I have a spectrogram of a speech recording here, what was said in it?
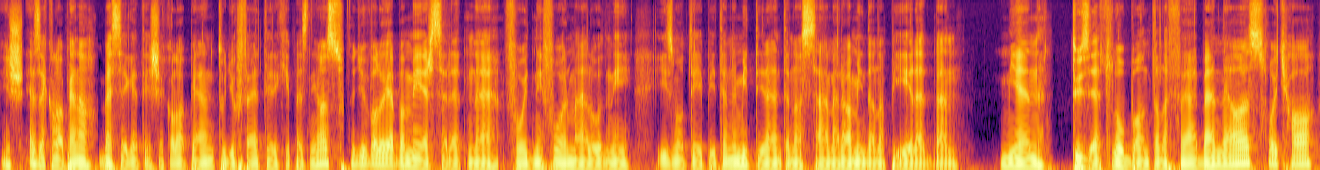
és ezek alapján, a beszélgetések alapján tudjuk feltérképezni azt, hogy ő valójában miért szeretne fogyni, formálódni, izmot építeni, mit jelentene a számára a mindennapi életben. Milyen tüzet lobbantana fel benne az, hogyha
